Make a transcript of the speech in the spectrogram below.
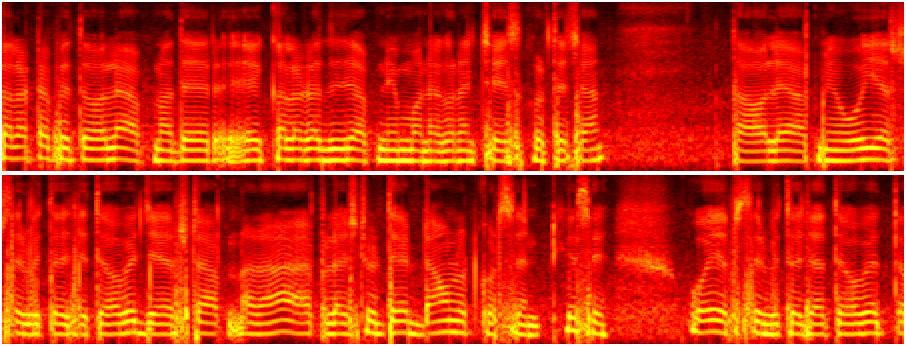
কালারটা পেতে হলে আপনাদের, এই কালারটা যদি আপনি মনে করেন চেঞ্জ করতে চান, তাহলে আপনি ওই অ্যাপসের ভিতরে যেতে হবে, যে অ্যাপসটা আপনারা প্লে স্টোর থেকে ডাউনলোড করছেন, ঠিক আছে? ওই অ্যাপসের ভিতরে যেতে হবে। তো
